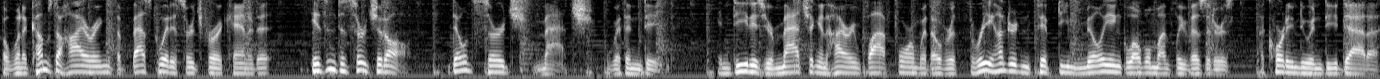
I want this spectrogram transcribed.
but when it comes to hiring, the best way to search for a candidate isn't to search at all. Don't search. Match with Indeed. Indeed is your matching and hiring platform with over 350 million global monthly visitors, according to Indeed data,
